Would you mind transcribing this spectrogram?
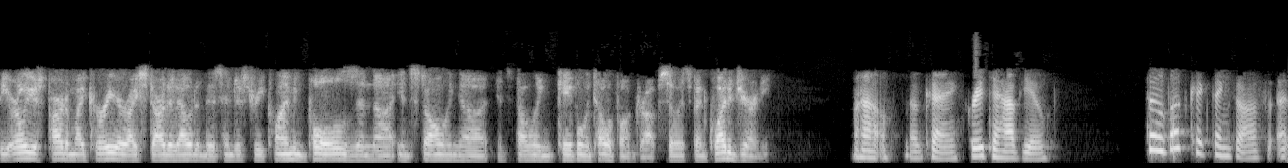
the earliest part of my career, I started out in this industry climbing poles and uh, installing uh, installing cable and telephone drops. So it's been quite a journey. Wow. Okay. Great to have you. So let's kick things off. Uh,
